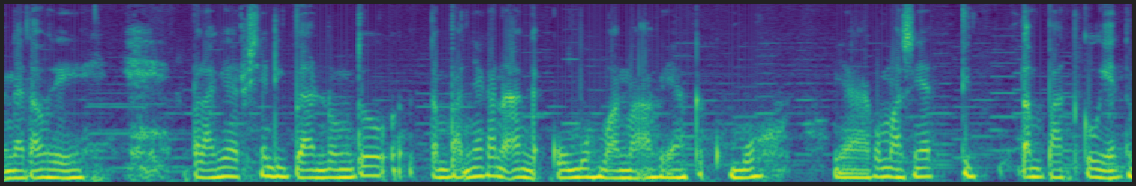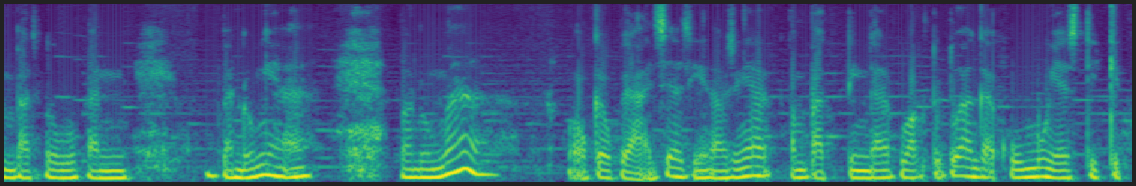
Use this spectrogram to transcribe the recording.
nggak tahu sih apalagi harusnya di Bandung tuh tempatnya kan agak kumuh mohon maaf ya ke kumuh. Ya aku maksudnya di tempatku ya tempatku bukan Bandungnya. Bandung mah oke-oke aja sih maksudnya tempat tinggal waktu tuh agak kumuh ya sedikit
